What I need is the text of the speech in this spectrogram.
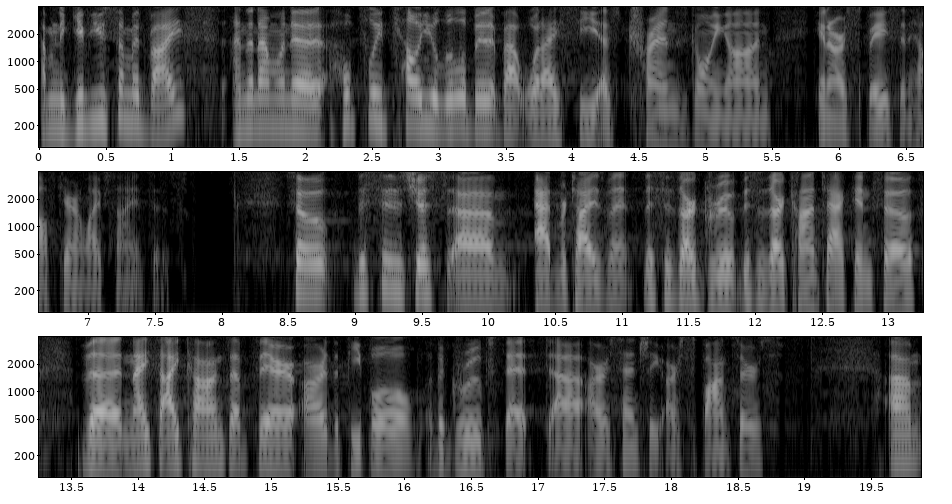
I'm going to give you some advice, and then I'm going to hopefully tell you a little bit about what I see as trends going on in our space in healthcare and life sciences. So this is just um, advertisement. This is our group. This is our contact info. The nice icons up there are the people, the groups that uh, are essentially our sponsors. Um,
